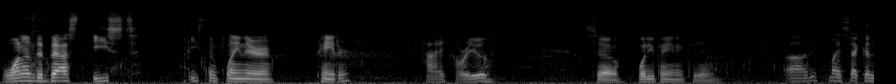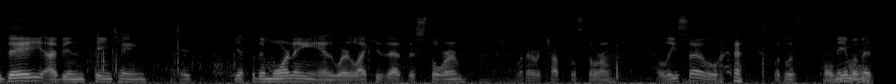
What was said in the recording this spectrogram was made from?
one of the best East Eastern plein air painter. Hi. How are you? So, what are you painting today? Uh, this is my second day. I've been painting it yesterday morning, and we're lucky that the storm, whatever tropical storm, Elisa, what was the name of it?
